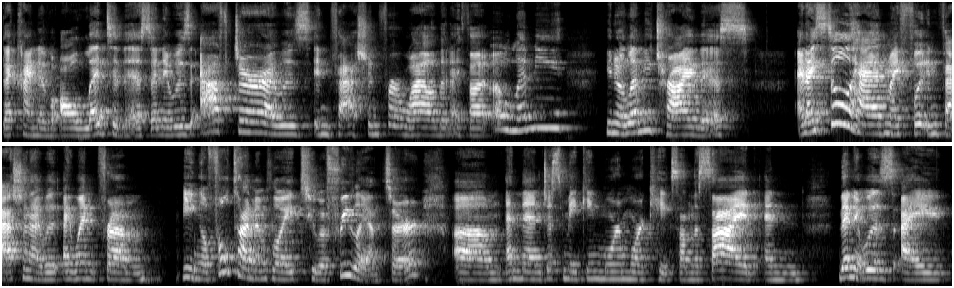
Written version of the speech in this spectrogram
that kind of all led to this. And it was after I was in fashion for a while that I thought, oh, let me, you know, let me try this. And I still had my foot in fashion. I was I went from being a full-time employee to a freelancer um, and then just making more and more cakes on the side and then it was i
